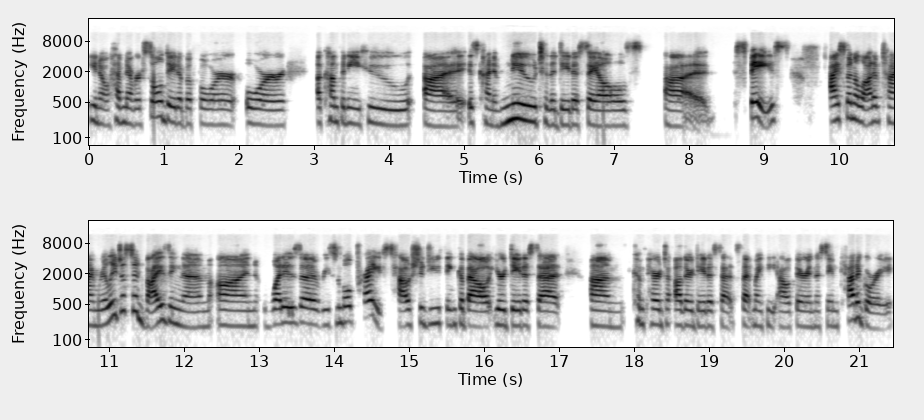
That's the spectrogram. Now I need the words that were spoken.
you know, have never sold data before or a company who uh, is kind of new to the data sales uh, space, I spend a lot of time really just advising them on what is a reasonable price. How should you think about your data set um, compared to other data sets that might be out there in the same category?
